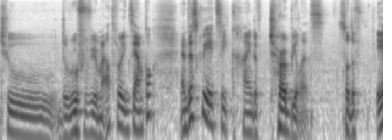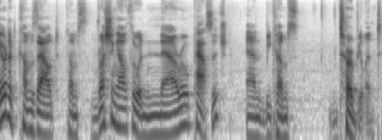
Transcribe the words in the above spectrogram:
to the roof of your mouth, for example, and this creates a kind of turbulence. So the air that comes out comes rushing out through a narrow passage and becomes turbulent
